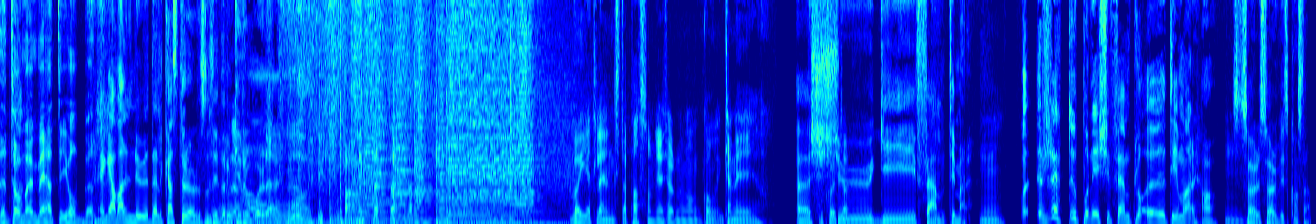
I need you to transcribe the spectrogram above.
Den tar man ju med till jobbet. En gammal nudelkastrull som sitter och gror där. Vad är ert längsta pass som ni har kört någon gång? Kan ni... Eh, 25 timmar. Mm. Rätt upp och ner 25 pl- eh, timmar. Ja. Ser- service konstant.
